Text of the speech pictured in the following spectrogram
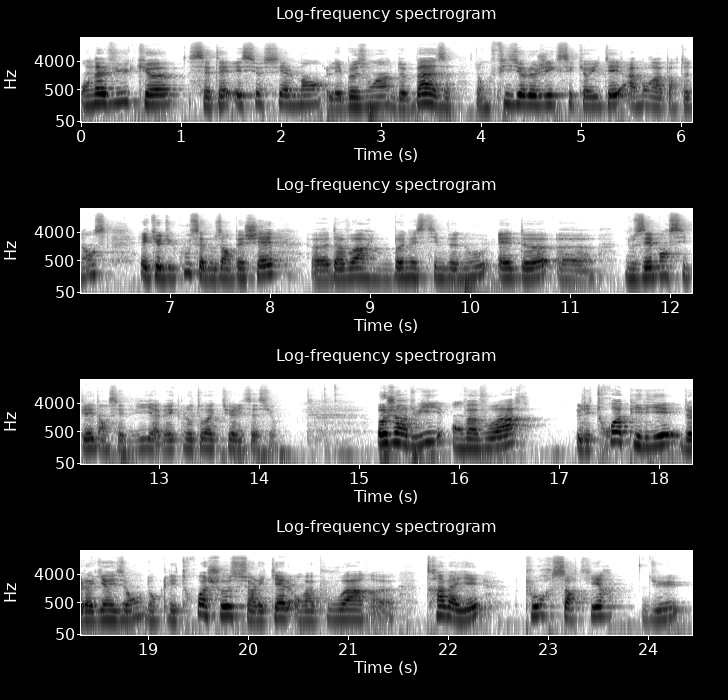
On a vu que c'était essentiellement les besoins de base, donc physiologique, sécurité, amour, appartenance, et que du coup ça nous empêchait euh, d'avoir une bonne estime de nous et de euh, nous émanciper dans cette vie avec l'auto-actualisation. Aujourd'hui, on va voir les trois piliers de la guérison, donc les trois choses sur lesquelles on va pouvoir euh, travailler pour sortir du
